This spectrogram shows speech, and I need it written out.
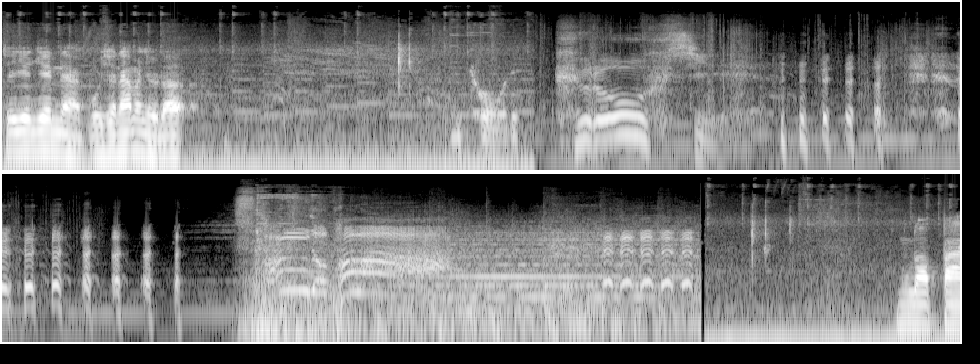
จะเย็นๆนะกูชนะมันอยู่แล้ว มึงโชว์ดิ 不老不死スタンドパワー มึงรอปลา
